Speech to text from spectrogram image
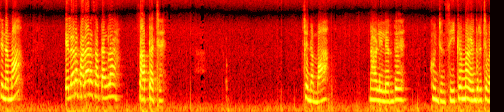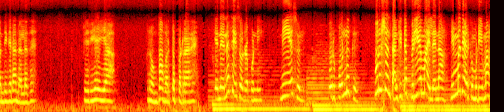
சின்னம்மா எல்லாரும் பலாரம் சாப்பிட்டாங்களா? சாப்பிட்டாச்சு. சின்னம்மா நாளையில இருந்து கொஞ்சம் சீக்கிரமா எழுந்திருச்சு வந்தீங்கன்னா நல்லது. பெரிய ஐயா ரொம்ப வருத்தப்படுறாரு. என்ன என்ன செய்ய சொல்ற பொண்ணி நீயே சொல்லு. ஒரு பொண்ணுக்கு புருஷன் தங்கிட்ட பிரியமா இல்லைனா நிம்மதியா இருக்க முடியுமா?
